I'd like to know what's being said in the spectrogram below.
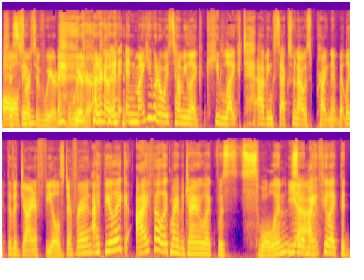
all sorts of weird, weirder. I don't know. And and Mikey would always tell me like he liked having sex when I was pregnant, but like the vagina feels different. I feel like I felt like my vagina like was swollen. Yeah. So it might feel like the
